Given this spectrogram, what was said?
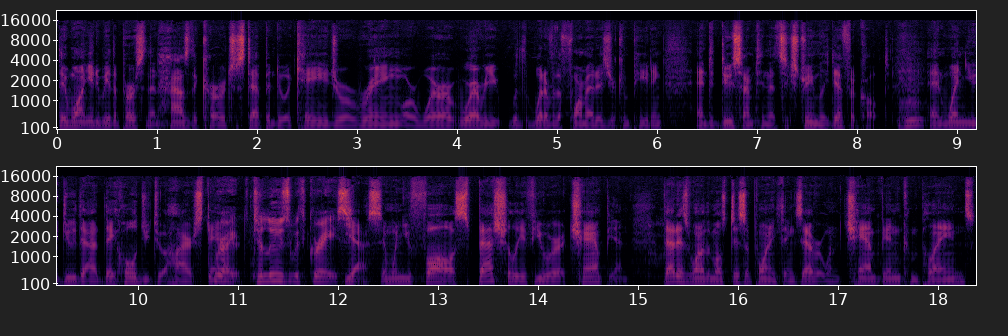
they want you to be the person that has the courage to step into a cage or a ring or where, wherever you with whatever the format is you're competing and to do something that's extremely difficult and when you do that they hold you to a higher standard Mm-hmm. Right. To lose with grace. Yes, and when you fall, especially if you were a champion, that is one of the most disappointing things ever. When a champion complains,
